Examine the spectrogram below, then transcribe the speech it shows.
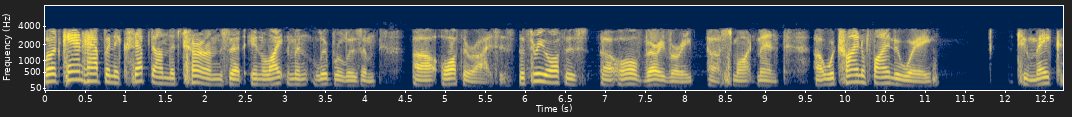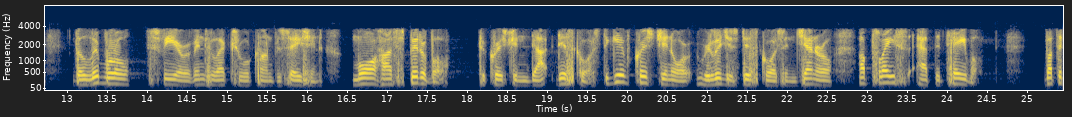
Well, it can't happen except on the terms that Enlightenment liberalism uh, authorizes. The three authors, uh, all very, very uh, smart men, were trying to find a way to make the liberal sphere of intellectual conversation more hospitable to Christian discourse, to give Christian or religious discourse in general a place at the table. But the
